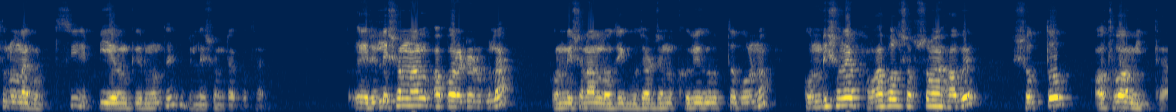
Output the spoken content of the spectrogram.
তুলনা করতেছি যে পি এবং কিউর মধ্যে রিলেশনটা কোথায়। তো এই রিলেশনাল অপারেটরগুলা কন্ডিশনাল লজিক বোঝার জন্য খুবই গুরুত্বপূর্ণ। কন্ডিশনের ফলাফল সবসময় হবে সত্য অথবা মিথ্যা।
